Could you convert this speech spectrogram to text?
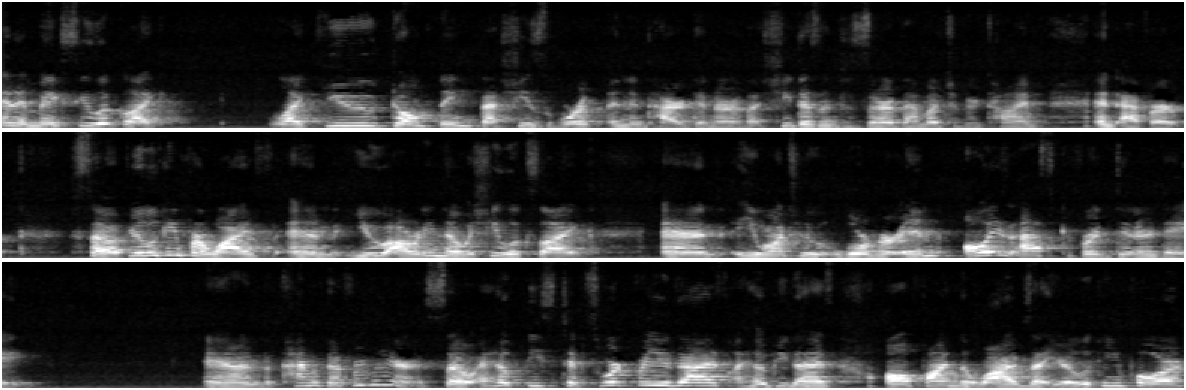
and it makes you look like like you don't think that she's worth an entire dinner, that she doesn't deserve that much of your time and effort. So if you're looking for a wife and you already know what she looks like and you want to lure her in, always ask for a dinner date and kind of go from there. So I hope these tips work for you guys. I hope you guys all find the wives that you're looking for.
